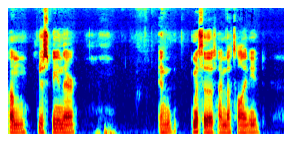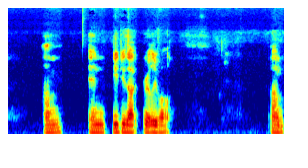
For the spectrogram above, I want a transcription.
um, just being there. And most of the time, that's all I need. Um, and you do that really well. Um,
